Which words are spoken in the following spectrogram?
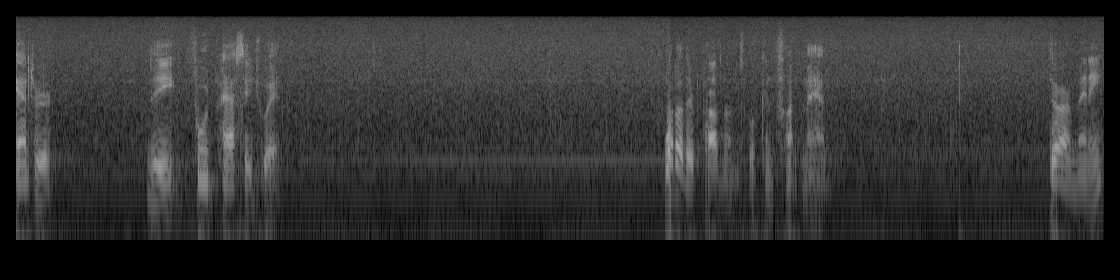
enter the food passageway. What other problems will confront man? There are many.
